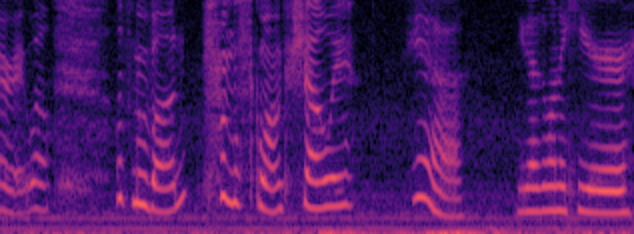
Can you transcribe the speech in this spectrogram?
All right, well, let's move on from the squonk, shall we? Yeah. You guys want to hear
